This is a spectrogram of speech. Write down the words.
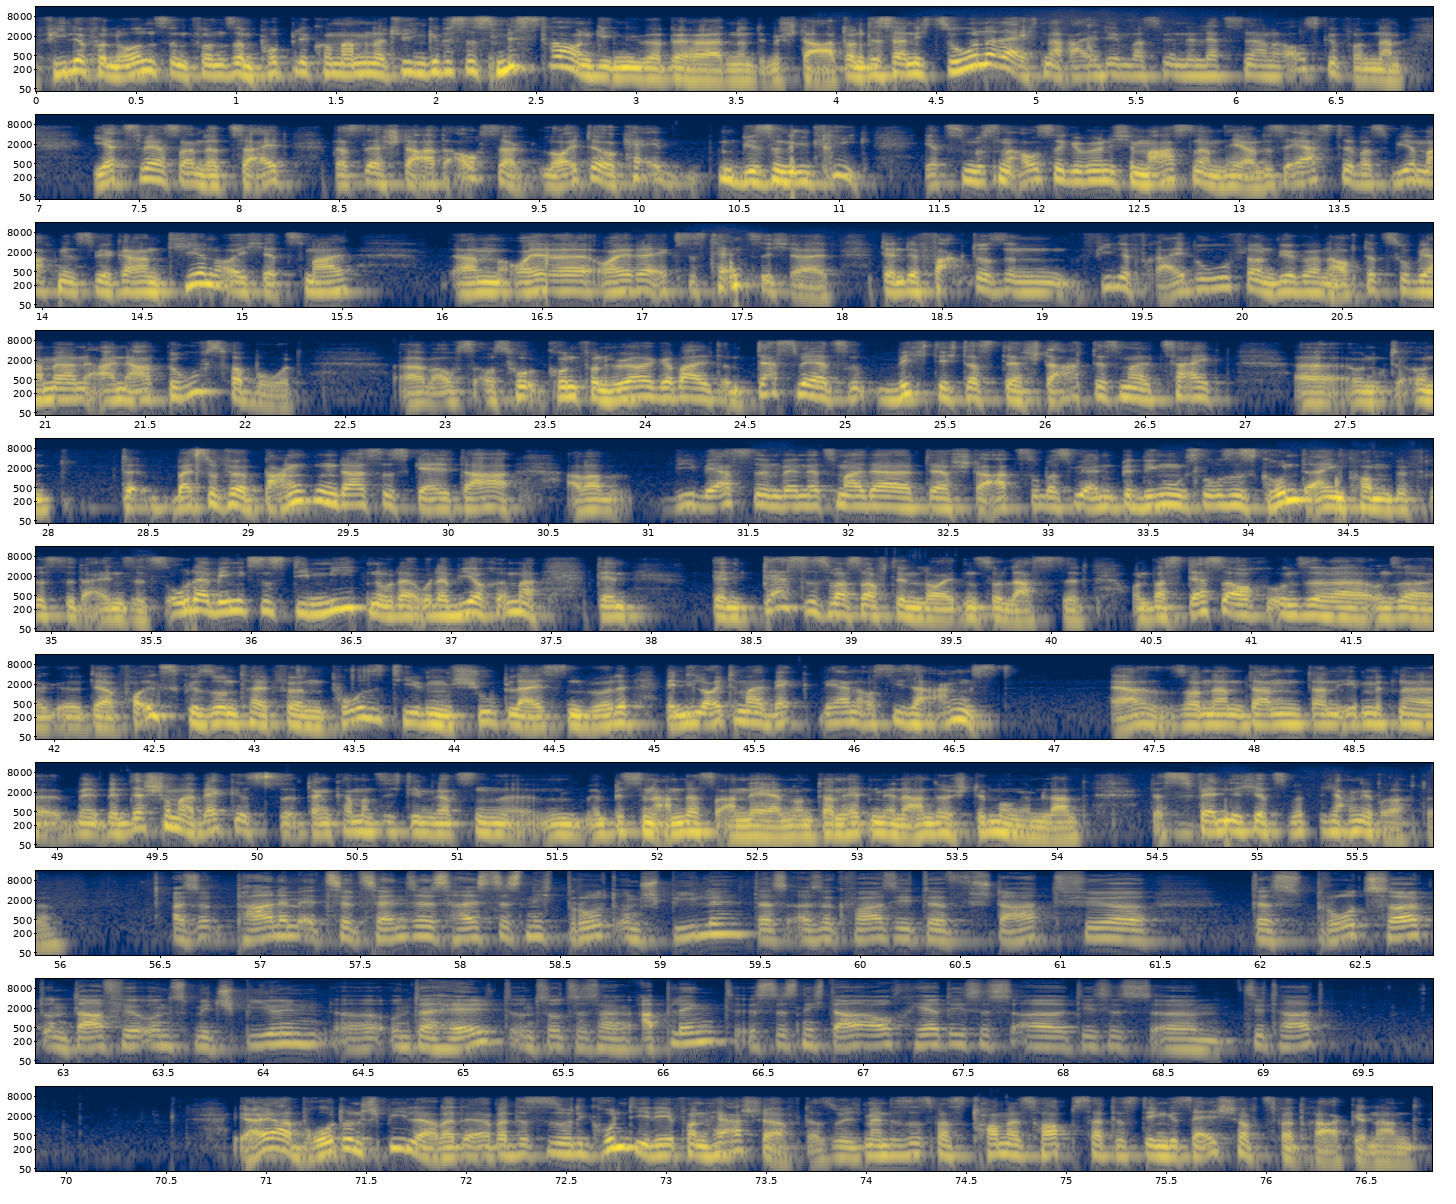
viele von uns und von unserem Publikum haben natürlich ein gewisses Misstrauen gegenüber Behörden und dem Staat. Und das ist ja nicht zu Unrecht nach all dem, was wir in den letzten Jahren rausgefunden haben. Jetzt wäre es an der Zeit, dass der Staat auch sagt, Leute, okay, wir sind im Krieg. Jetzt müssen außergewöhnliche Maßnahmen her. Und das Erste, was wir machen, ist, wir garantieren euch jetzt mal, ähm, eure, eure Existenzsicherheit. Denn de facto sind viele Freiberufler, und wir gehören auch dazu, wir haben ja eine, Art Berufsverbot. Äh, aus, aus Grund von höherer Gewalt. Und das wäre jetzt wichtig, dass der Staat das mal zeigt. Äh, und, und weißt du, für Banken, da ist das Geld da. Aber wie wäre es denn, wenn jetzt mal der, der Staat sowas wie ein bedingungsloses Grundeinkommen befristet einsetzt? Oder wenigstens die Mieten oder, oder wie auch immer. Denn, denn das ist, was auf den Leuten so lastet. Und was das auch unserer, unserer, der Volksgesundheit für einen positiven Schub leisten würde, wenn die Leute mal weg wären aus dieser Angst. Ja, sondern dann, dann eben mit einer, wenn das schon mal weg ist, dann kann man sich dem Ganzen ein bisschen anders annähern und dann hätten wir eine andere Stimmung im Land. Das fände ich jetzt wirklich angebracht. Ja. Also panem et circenses heißt das nicht Brot und Spiele, dass also quasi der Staat für das Brot sorgt und dafür uns mit Spielen äh, unterhält und sozusagen ablenkt. Ist das nicht da auch her, dieses, äh, dieses ähm, Zitat? Ja, ja, Brot und Spiele, aber, aber das ist so die Grundidee von Herrschaft. Also ich meine, das ist, was Thomas Hobbes hat es den Gesellschaftsvertrag genannt.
